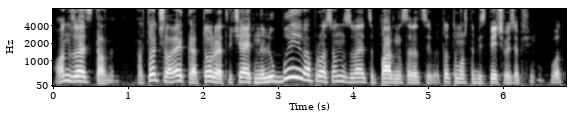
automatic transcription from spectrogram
Он называется Талмид. Но тот человек, который отвечает на любые вопросы, он называется парный саляцибур. Тот, кто может обеспечивать общину. Вот.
